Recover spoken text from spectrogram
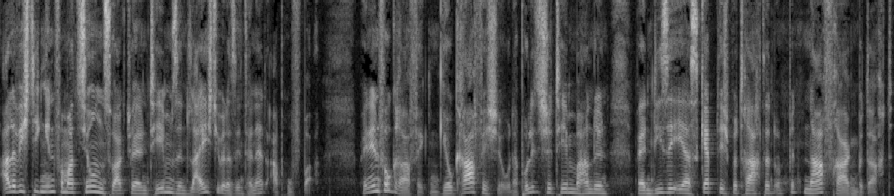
Alle wichtigen Informationen zu aktuellen Themen sind leicht über das Internet abrufbar. Wenn Infografiken geografische oder politische Themen behandeln, werden diese eher skeptisch betrachtet und mit Nachfragen bedacht.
